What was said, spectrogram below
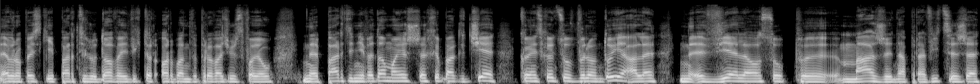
Europejskiej Partii Ludowej. Viktor Orban wyprowadził swoją e, partię. Nie wiadomo jeszcze chyba gdzie koniec końców wyląduje, ale wiele osób e, marzy na prawicy, że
